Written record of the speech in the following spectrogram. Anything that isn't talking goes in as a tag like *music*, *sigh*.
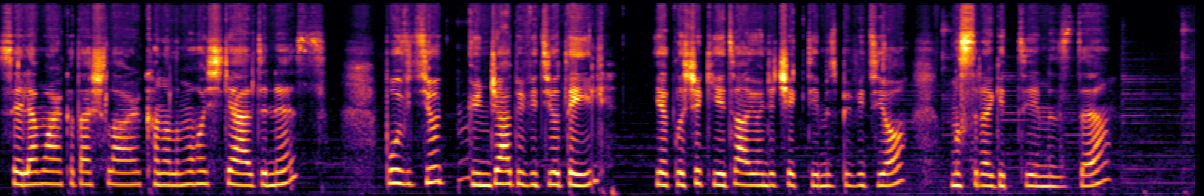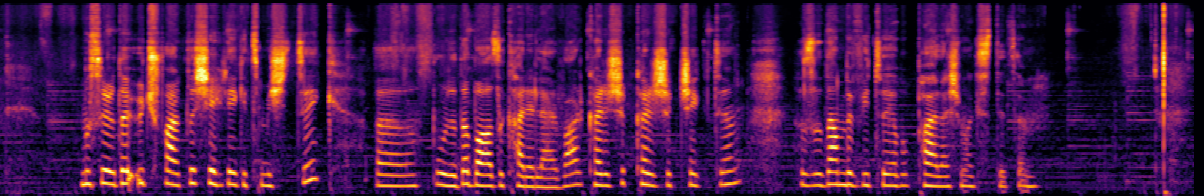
Selam arkadaşlar, kanalıma hoş geldiniz. Bu video güncel bir video değil. Yaklaşık 7 ay önce çektiğimiz bir video. Mısır'a gittiğimizde. Mısır'da 3 farklı şehre gitmiştik. Ee, Burada da bazı kareler var. Karışık karışık çektim. Hızlıdan bir video yapıp paylaşmak istedim.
